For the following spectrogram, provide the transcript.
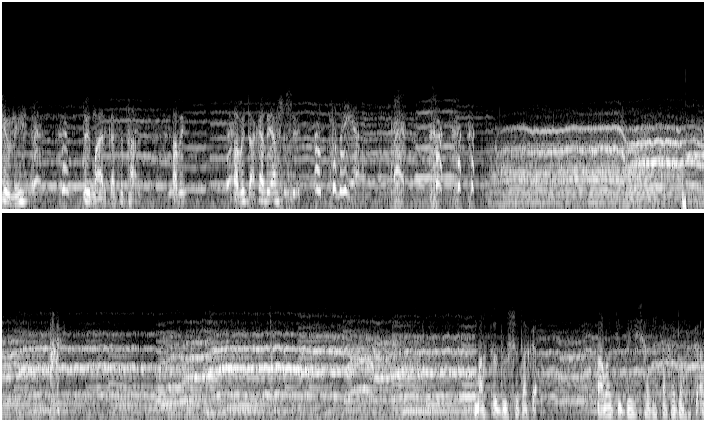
শিউলি তুই মায়ের কাছে থাক। আমি আমি টাকা নিয়ে আসছি। আচ্ছা ভাইয়া। মাত্র দুশো টাকা। আমার যে বিশ হাজার টাকা দরকার।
